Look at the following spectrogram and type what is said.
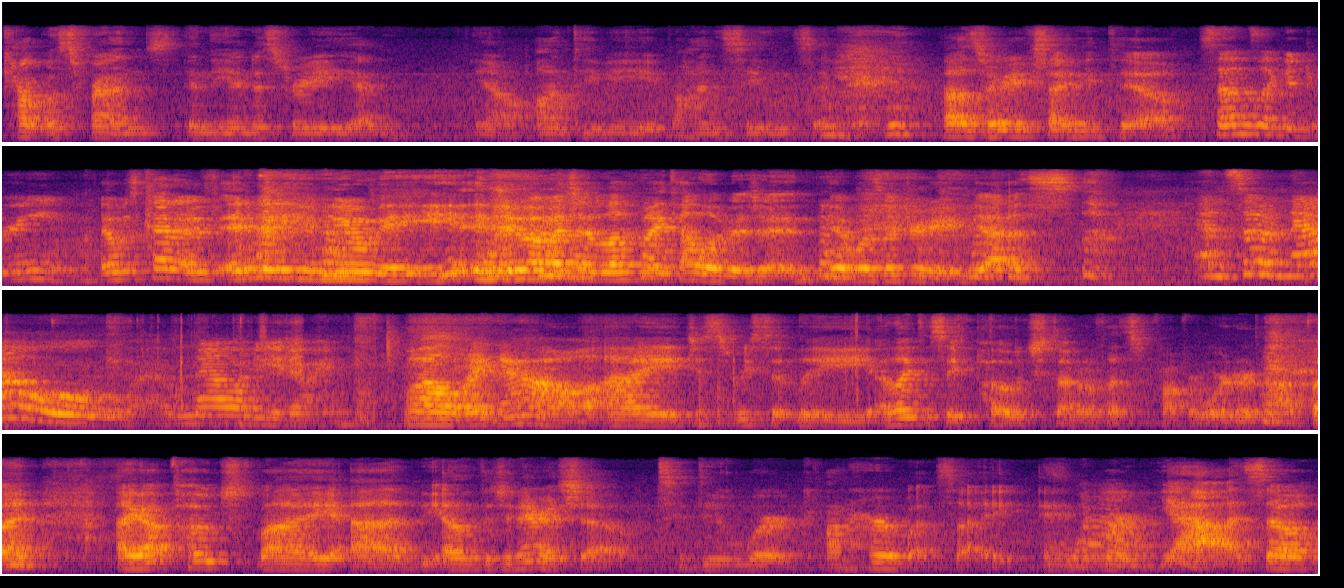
countless friends in the industry and, you know, on TV, behind the scenes. And that was very exciting too. Sounds like a dream. It was kind of, if anybody who knew me and knew how much I loved my television, it was a dream, yes. And so now, now what are you doing? Well, right now, I just recently, I like to say poached, I don't know if that's the proper word or not, but I got poached by uh, the Ellen DeGeneres show to do work on her website. And Wow. work, yeah, so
